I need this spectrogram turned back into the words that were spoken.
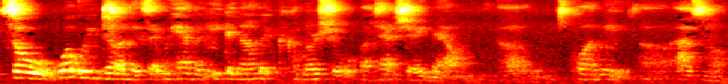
So what we've done is that we have an economic commercial attache now, um, Kwame uh, Asma,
